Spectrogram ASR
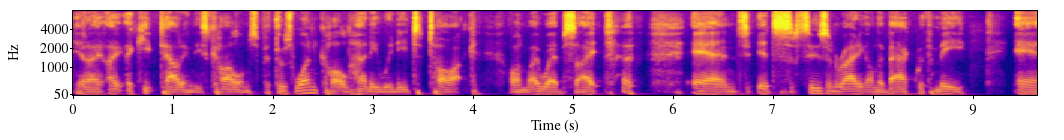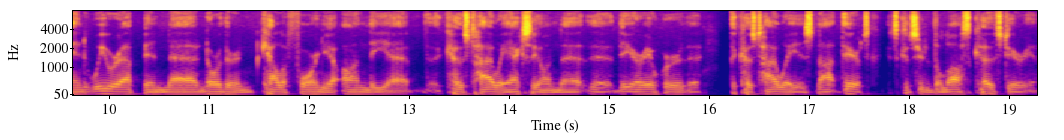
you know I, I keep touting these columns, but there's one called "Honey, We Need to Talk." On my website. and it's Susan riding on the back with me. And we were up in uh, Northern California on the, uh, the, Coast Highway, actually on the, the, the, area where the, the Coast Highway is not there. It's, it's considered the Lost Coast area.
